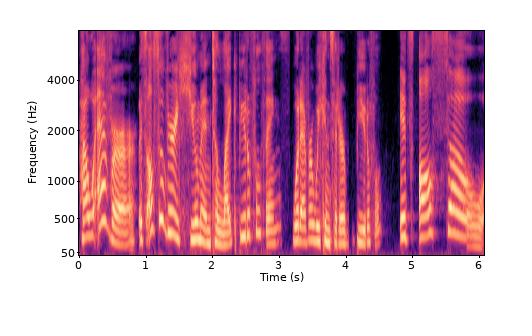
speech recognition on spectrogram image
However, it's also very human to like beautiful things, whatever we consider beautiful. It's also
